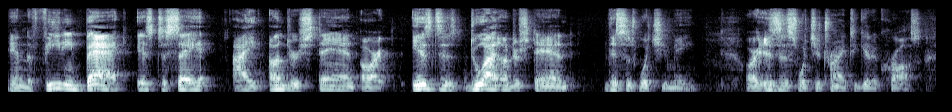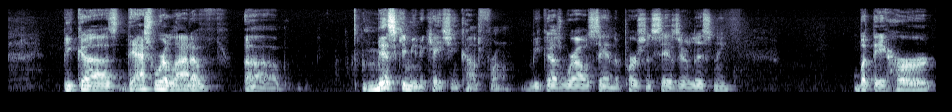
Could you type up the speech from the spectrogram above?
And the feeding back is to say, I understand, or is this, do I understand this is what you mean? Or is this what you're trying to get across? Because that's where a lot of uh, miscommunication comes from. Because where I was saying the person says they're listening, but they heard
